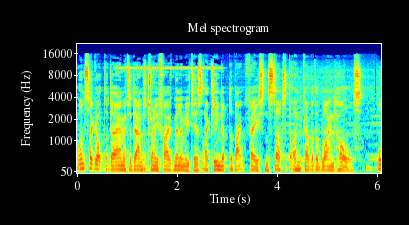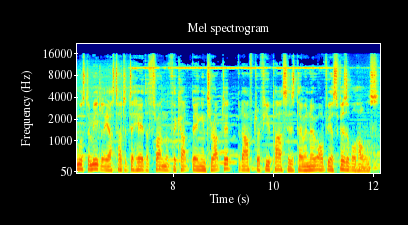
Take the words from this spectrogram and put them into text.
Once I got the diameter down to 25mm, I cleaned up the back face and started to uncover the blind holes. Almost immediately I started to hear the thrum of the cut being interrupted, but after a few passes there were no obvious visible holes.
